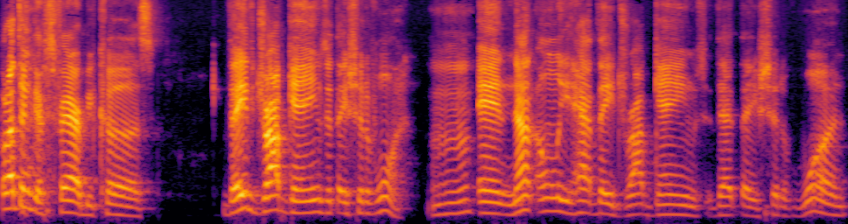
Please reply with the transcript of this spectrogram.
But I think that's fair because they've dropped games that they should have won. Mm-hmm. And not only have they dropped games that they should have won,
